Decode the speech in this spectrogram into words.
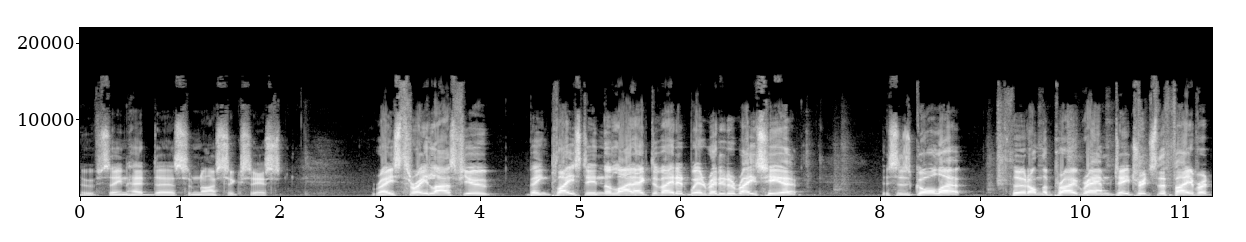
who have seen had uh, some nice success. Race three, last few being placed in. The light activated. We're ready to race here. This is Gawler, third on the program. Dietrich the favourite.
